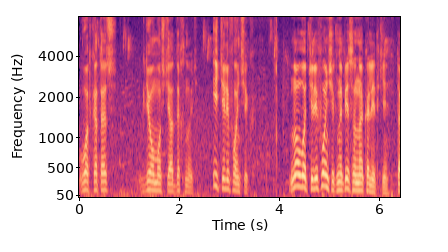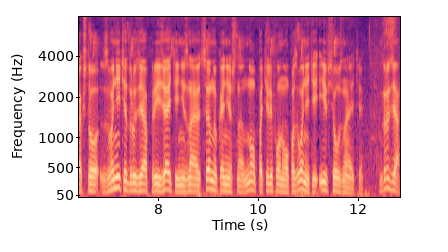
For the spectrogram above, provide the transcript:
Вот коттедж, где вы можете отдохнуть. И телефончик. Ну вот телефончик написан на калитке. Так что звоните, друзья, приезжайте. Не знаю цену, конечно, но по телефону позвоните и все узнаете. Друзья,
